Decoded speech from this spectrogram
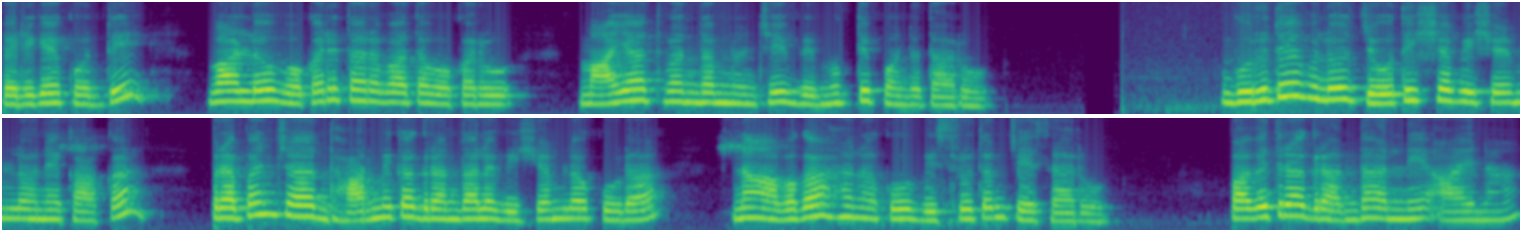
పెరిగే కొద్దీ వాళ్ళు ఒకరి తర్వాత ఒకరు మాయాద్వందం నుంచి విముక్తి పొందుతారు. గురుదేవులు జ్యోతిష్య విషయంలోనే కాక ప్రపంచ ధార్మిక గ్రంథాల విషయంలో కూడా నా అవగాహనకు విస్తృతం చేశారు. పవిత్ర గ్రంథాన్ని ఆయన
